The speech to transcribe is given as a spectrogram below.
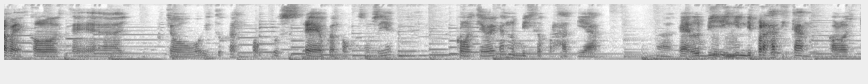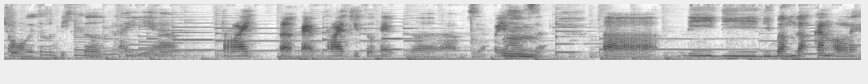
apa ya kalau kayak cowok itu kan fokus eh bukan fokus maksudnya kalau cewek kan lebih ke perhatian. Nah, kayak lebih ingin diperhatikan. Kalau cowok itu lebih ke kayak pride eh, kayak pride gitu kayak ke apa sih apa yang Hmm. bisa eh, di, di dibanggakan oleh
